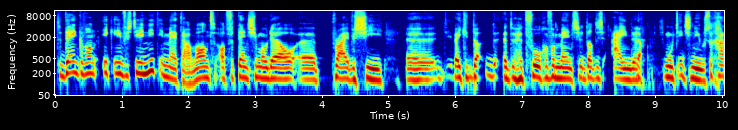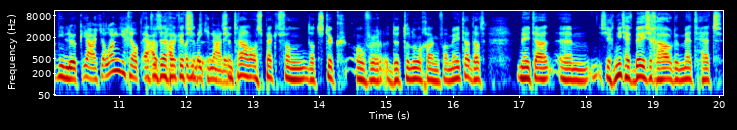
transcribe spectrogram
te denken van... ik investeer niet in Meta, want advertentiemodel, eh, privacy... eh, weet je, dat, het, het volgen van mensen, dat is eindig. Ze moeten iets nieuws, dat gaat niet lukken. Ja, had je al lang je geld dat eruit was eigenlijk het cent- centrale aspect van dat stuk over de teleurgang van Meta. Dat Meta ehm, zich niet heeft bezig gehouden met het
